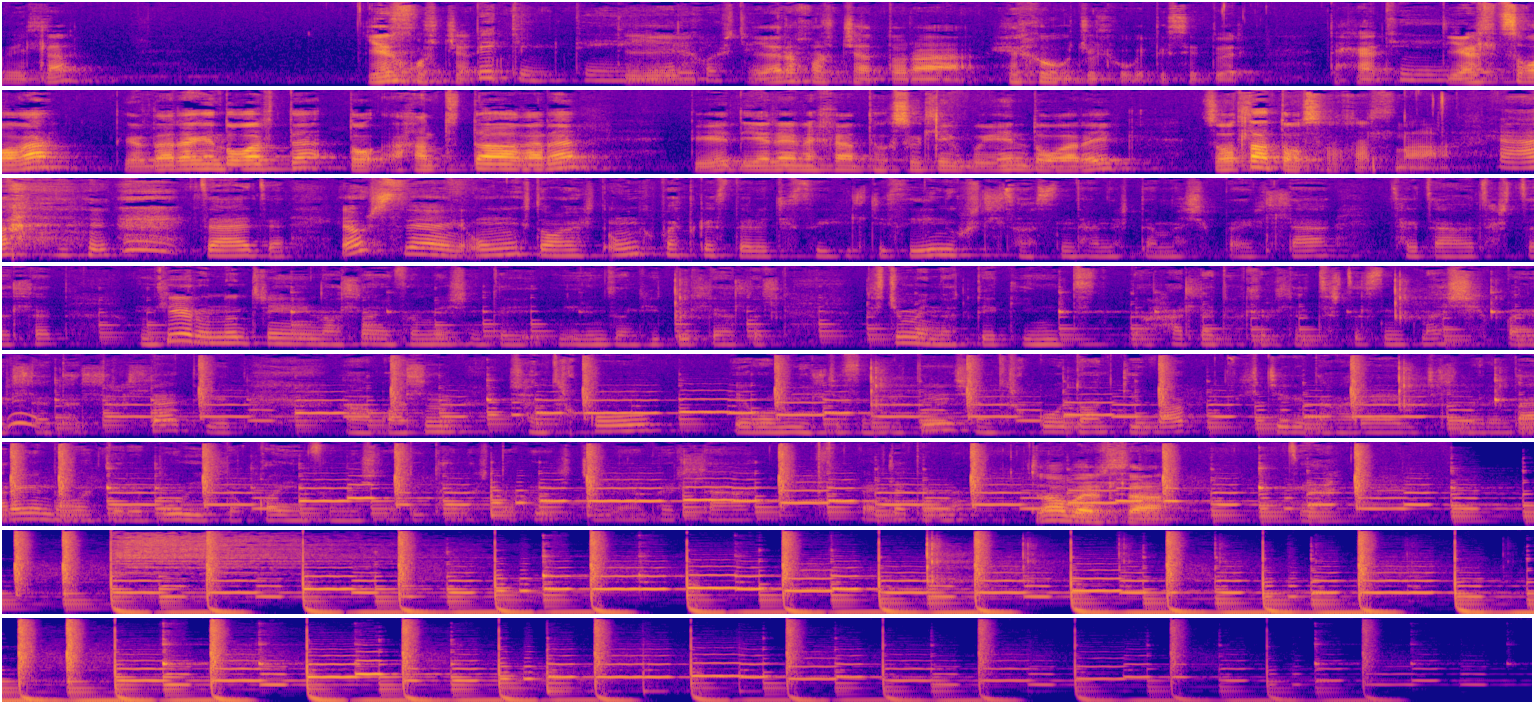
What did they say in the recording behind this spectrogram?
уйлаа ярих ур чадвар. Speaking тийм ярих ур чадвар. Ярих ур чадвараа хэрхэн хөгжүүлэх үү гэдэг сэдвээр дахиад ярилцсан байгаа. Тэгэхээр дараагийн дугаартаа хамтдаа байгаарай. Тэгээд ярианыхаа төгсгөлийг буюу энэ дугаарыг зулаа дуусгах болно. За за. Ямар ч сэн өмнөх дугаарт өмнөх подкаст дээр ч гэсэн хэлж ирсэн. Энэ хүртэл сонсон та нартай маш их баярлалаа. Цаг зав зарцуулаад. Үнэхээр өнөөдрийн энэ олон информашнтай 90 зонд хэдүүлээ бол 40 минутыг энд хаалаа төвлөрлөө зарцуулсанд маш их баярлалаа талархлаа. Тэгээд гол нь шантрахгүй яг өмнө хэлжсэн те шантрахгүй don't give up хичээгээд байгаарай гэж хэлмээр. Дараагийн дугаар дээр бүр илүү гоё информашнуудыг та нартай хүргэж байна. Баярлалаа. Баярлалаа. За баярлалаа.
